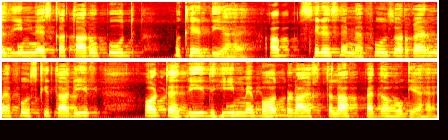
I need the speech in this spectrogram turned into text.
عظیم نے اس کا تارو پود بکھیر دیا ہے۔ اب سرے سے محفوظ اور غیر محفوظ کی تعریف اور تحدید ہی میں بہت بڑا اختلاف پیدا ہو گیا ہے۔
